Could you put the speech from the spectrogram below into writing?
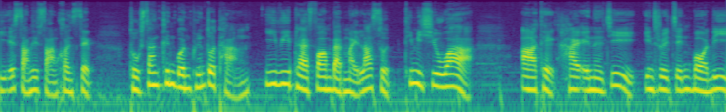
ES 33 Concept ถูกสร้างขึ้นบนพื้นตัวถัง EV แพลตฟอร์มแบบใหม่ล่าสุดที่มีชื่อว่า Artec High Energy Intelligent Body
